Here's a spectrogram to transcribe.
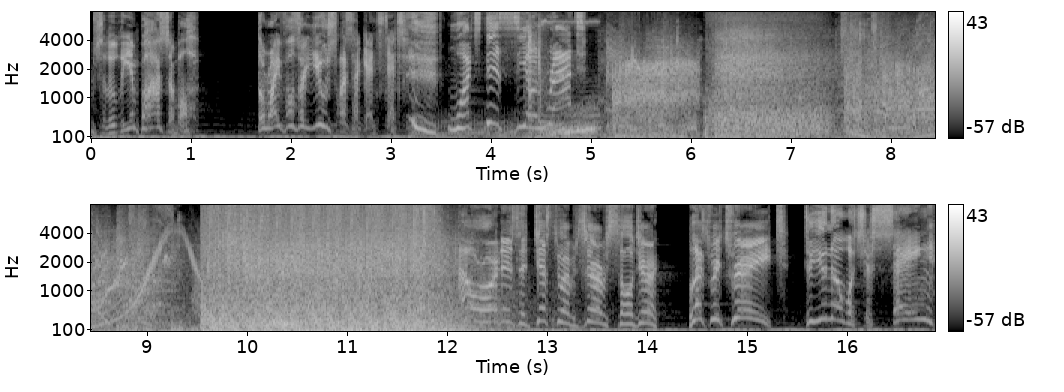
Absolutely impossible. The rifles are useless against it. Watch this, Zeon Rat! Our orders are just to observe, soldier. Let's retreat! Do you know what you're saying?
